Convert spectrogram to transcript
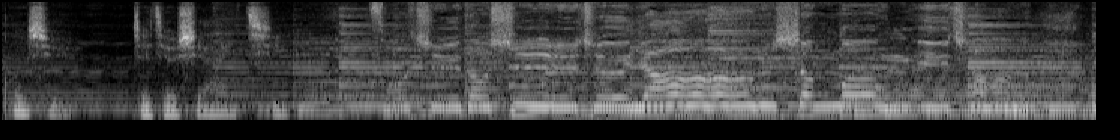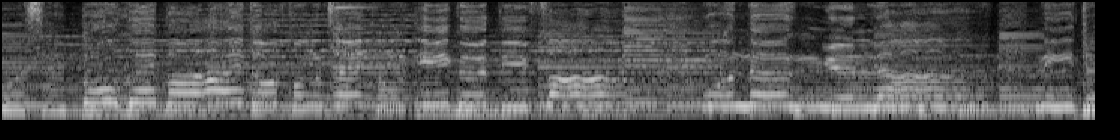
或许这就是爱情。早知道是这样，像梦一场，我才不会把爱都放在同一个地方。我能原谅你的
